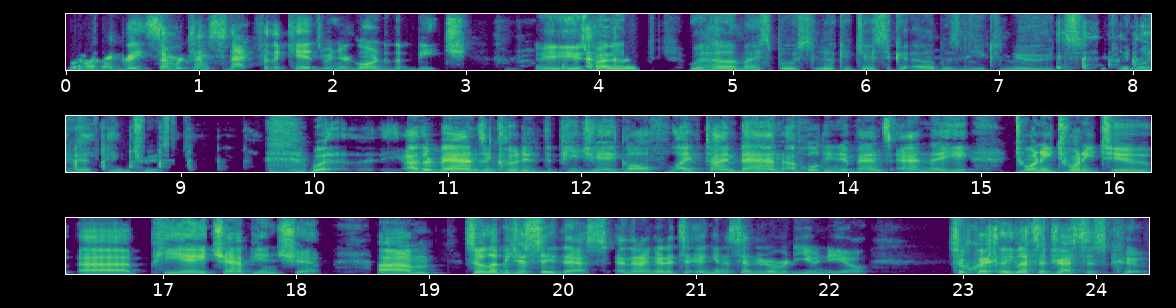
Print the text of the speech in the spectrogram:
What about that great summertime snack for the kids when you're going to the beach? He, he's probably like, "Well, how am I supposed to look at Jessica Alba's leaked nudes if I don't have Pinterest?" Well, other bans included the PGA Golf lifetime ban of holding events and the 2022 uh, PGA Championship. Um, so let me just say this, and then I'm going to I'm going to send it over to you, Neo. So quickly, let's address this coup.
